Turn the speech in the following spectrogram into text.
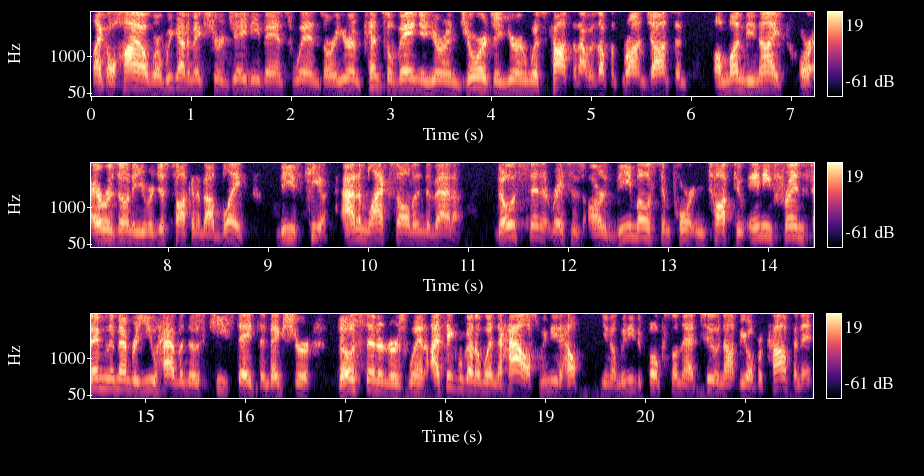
like Ohio, where we got to make sure JD Vance wins, or you're in Pennsylvania, you're in Georgia, you're in Wisconsin. I was up with Ron Johnson on Monday night, or Arizona. You were just talking about Blake. These key, Adam Laxalt in Nevada. Those Senate races are the most important. Talk to any friend, family member you have in those key states and make sure those senators win. I think we're going to win the House. We need to help, you know, we need to focus on that too, and not be overconfident.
